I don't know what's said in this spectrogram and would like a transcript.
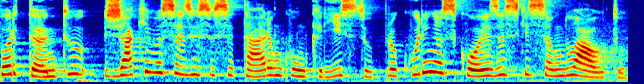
Portanto, já que vocês ressuscitaram com Cristo, procurem as coisas que são do alto,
